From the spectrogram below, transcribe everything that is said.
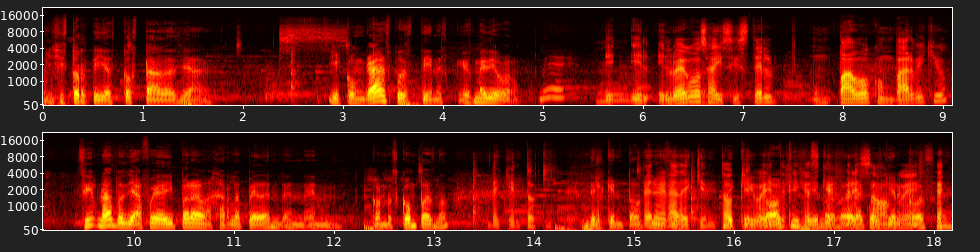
pinches tortillas tostadas ya. Y con gas, pues tienes, es medio... eh. Y, y- y luego, o sea, hiciste el- un pavo con barbecue Sí, no, pues ya fue ahí para bajar la peda en, en- en- con los compas, ¿no? de Kentucky. Del Kentucky. Pero era sí. de Kentucky, güey. Te fijas sí, que no, fresón, cualquier güey. cosa.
